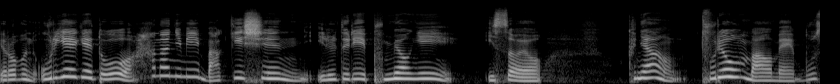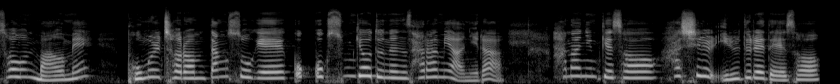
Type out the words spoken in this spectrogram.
여러분, 우리에게도 하나님이 맡기신 일들이 분명히 있어요. 그냥 두려운 마음에 무서운 마음에 보물처럼 땅 속에 꼭꼭 숨겨두는 사람이 아니라 하나님께서 하실 일들에 대해서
